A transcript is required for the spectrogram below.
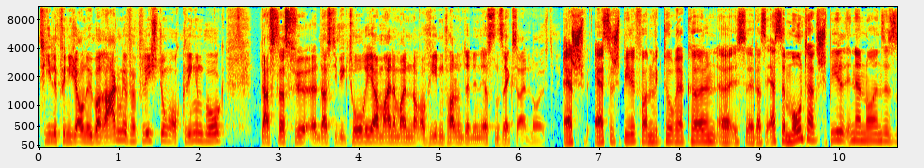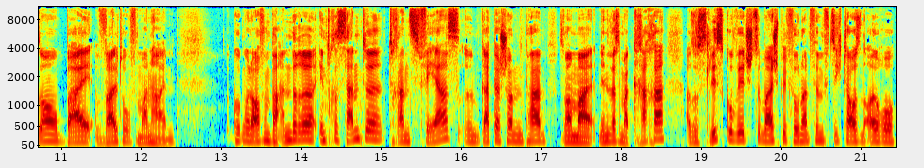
Thiele finde ich auch eine überragende Verpflichtung, auch Klingenburg, dass das für, äh, dass die Viktoria meiner Meinung nach auf jeden Fall unter den ersten sechs einläuft. Erstes Spiel von Viktoria Köln äh, ist äh, das erste Montagsspiel in der neuen Saison bei Waldhof Mannheim gucken wir noch auf ein paar andere interessante Transfers. Ähm, gab ja schon ein paar, sagen wir mal, nennen wir es mal Kracher. Also Sliskovic zum Beispiel für 150.000 Euro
